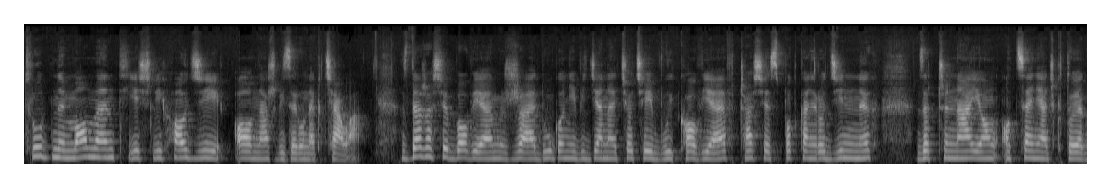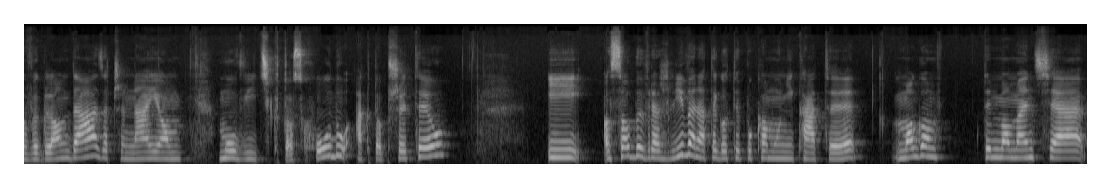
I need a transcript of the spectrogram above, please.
trudny moment, jeśli chodzi o nasz wizerunek ciała. Zdarza się bowiem, że długo niewidziane ciocie i wujkowie w czasie spotkań rodzinnych zaczynają oceniać, kto jak wygląda, zaczynają mówić, kto schudł, a kto przytył. I osoby wrażliwe na tego typu komunikaty mogą tym momencie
